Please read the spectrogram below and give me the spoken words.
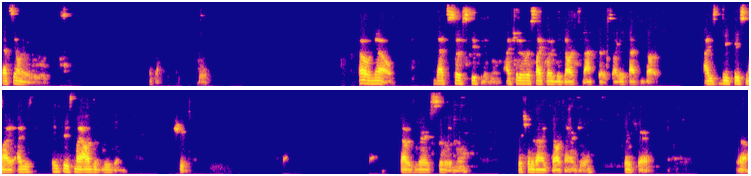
That's the only way we lose. Okay. Cool. Oh no. That's so stupid of me. I should have recycled the darks back first, so I could attach the dark. I just decreased my, I just increased my odds of losing. Shoot. That was very silly of me. This should have been like dark energy. For sure. Yeah.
